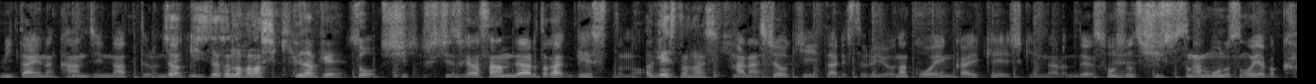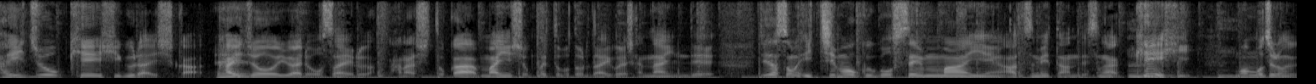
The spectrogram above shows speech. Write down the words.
みたいな感じになってるんでじゃあ岸田さんの話聞くだけ？そうし岸田さんであるとかゲストのあゲストの話話を聞いたりするような講演会形式になるんでそうすると支出がものすごいやっぱ会場経費ぐらいしかええ会場をいわゆる抑える話とか、まあ、飲食ペットボトル代ぐらいしかないんで実はその1億5000万円集めたんですが経費ももちろん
